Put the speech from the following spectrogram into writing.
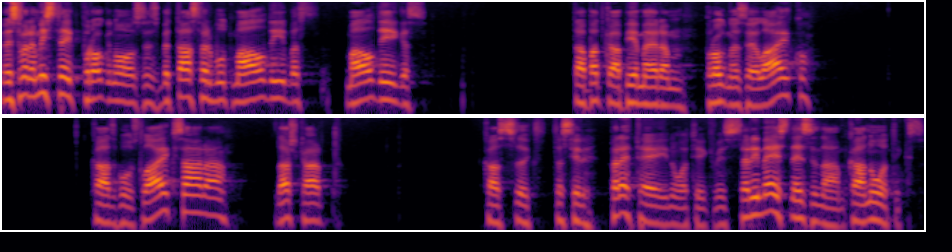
Mēs varam izteikt prognozes, bet tās var būt maldības, maldīgas. Tāpat kā, piemēram, prognozē laiku, kāds būs laiks ārā, dažkārt kas, tas ir pretēji notiek. Viss. Arī mēs nezinām, kā notiks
